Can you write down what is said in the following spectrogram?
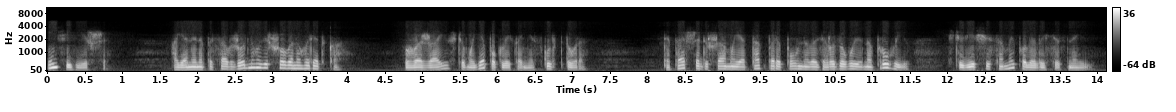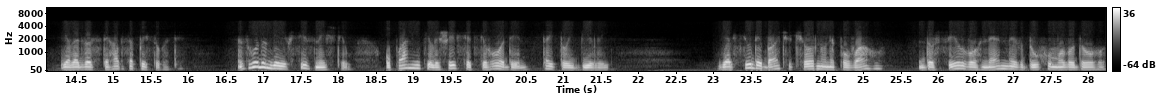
інші гірше. А я не написав жодного віршованого рядка. Вважаю, що моє покликання скульптура. Теперше душа моя так переповнилась грозовою напругою що вірші сами полилися з неї. Я ледве встигав записувати. Згодом я їх всі знищив. У пам'яті лишився всього один, та й той білий. Я всюди бачу чорну неповагу до сил вогненних духу молодого,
